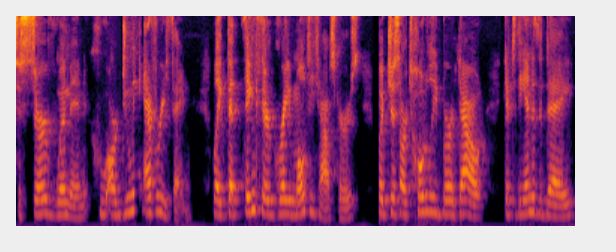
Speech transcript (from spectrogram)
to serve women who are doing everything, like that think they're great multitaskers, but just are totally burnt out, get to the end of the day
